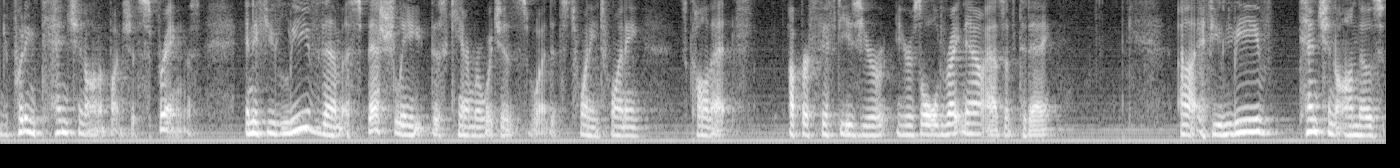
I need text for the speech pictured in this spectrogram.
you're putting tension on a bunch of springs. And if you leave them, especially this camera, which is what, it's 2020, let's call that upper 50s year, years old right now as of today. Uh, if you leave tension on those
